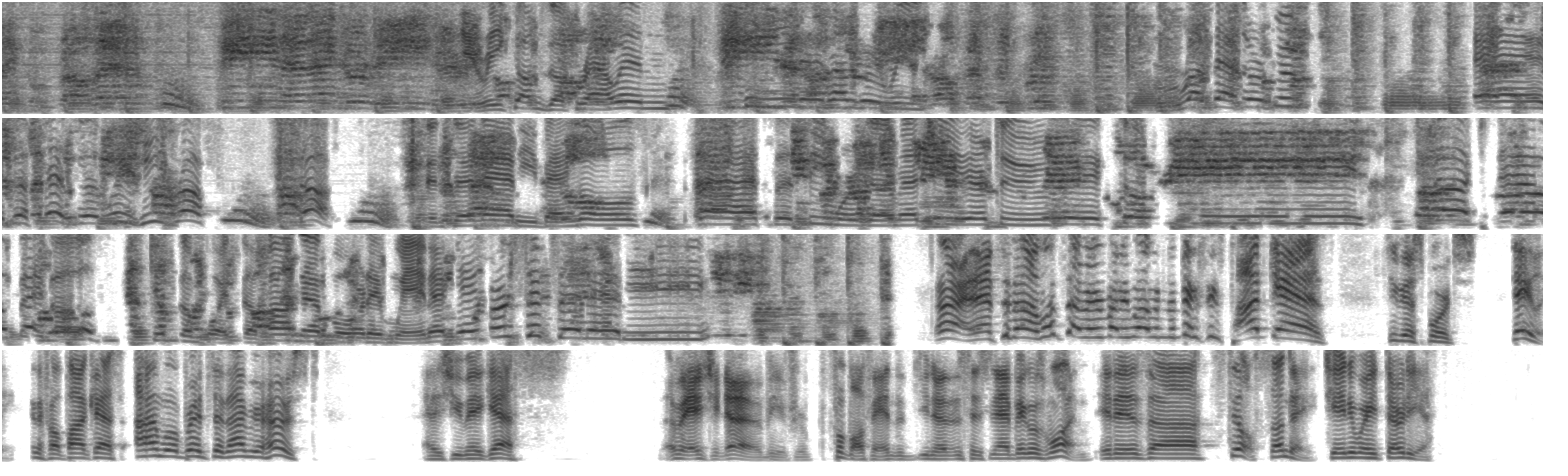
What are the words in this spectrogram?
The Bengal growling, and angry. Here he comes a prowling, mean and hungry. Run past our boots. And defensively, he's rough, tough. Cincinnati Bengals, that's the team we're gonna cheer to victory. Touchdown Bengals! Get some points up on that board and win a game for Cincinnati. All right, that's enough. What's up, everybody? Welcome to the Pick Six Podcast, CBS Sports Daily NFL Podcast. I'm Will Brinson. I'm your host. As you may guess, I mean, as you know, I mean, if you're a football fan, you know the Cincinnati Bengals won. It is uh still Sunday, January 30th.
